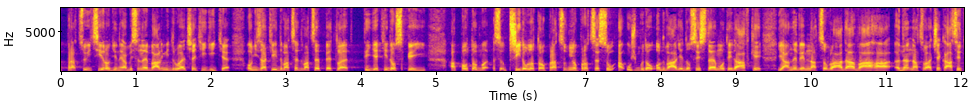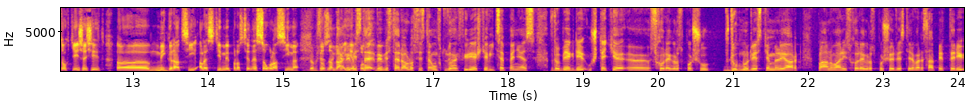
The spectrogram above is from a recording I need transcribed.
pracující rodiny, aby se nebáli mít druhé, třetí dítě. Oni za těch 20-25 let ty děti dospějí a potom přijdou do toho pracovního procesu a už budou odvádět do systému ty dávky. Já nevím, na co vláda váha, na, na co vláda čeká. Asi to chtějí řešit uh, migrací, ale s tím my prostě nesouhlasíme. Dobře, to znamená, vy, byste, vy byste dal do systému v tuto chvíli ještě více peněz. V době, kdy už teď je eh, schodek rozpočtu v dubnu 200 miliard, plánovaný schodek rozpočtu je 295, který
